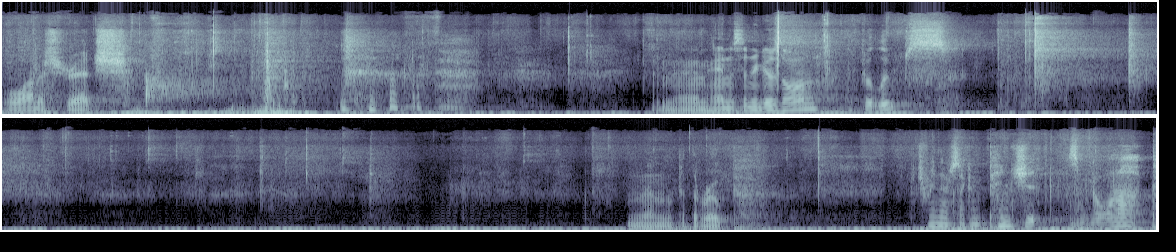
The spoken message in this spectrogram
A lot of stretch. And then hand ascender goes on, the foot loops. And then put the rope between there so I can pinch it as I'm going up.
